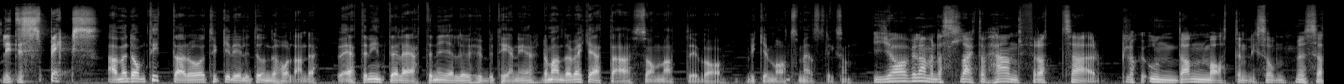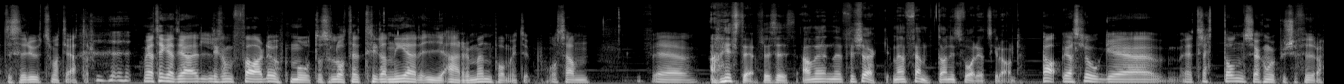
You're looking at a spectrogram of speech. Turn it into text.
Lite spex. ja men de tittar och tycker det är lite underhållande. Äter ni inte eller äter ni eller hur beter ni er? De andra verkar äta som att det var vilken mat som helst liksom. Jag vill använda sleight of hand för att så här, plocka undan maten liksom, men så att det ser ut som att jag äter. Men jag tänker att jag liksom för det upp mot och så låter det trilla ner i armen på mig typ. Och sen, eh, Ja, just det. Precis. Ja, men eh, försök. Men 15 i svårighetsgrad. ja, jag slog eh, 13 så jag kom upp i 24.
